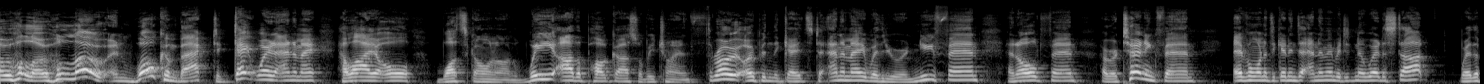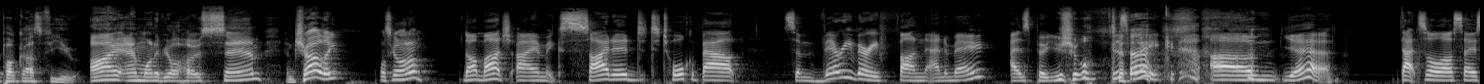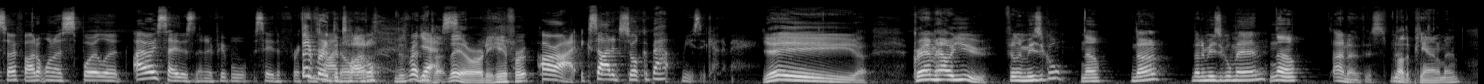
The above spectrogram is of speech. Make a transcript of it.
Hello, hello, hello, and welcome back to Gateway to Anime. How are you all? What's going on? We are the podcast where we try and throw open the gates to anime, whether you're a new fan, an old fan, a returning fan, ever wanted to get into anime but didn't know where to start. We're the podcast for you. I am one of your hosts, Sam, and Charlie. What's going on? Not much. I'm excited to talk about some very, very fun anime, as per usual, this week. um, yeah. That's all I'll say so far. I don't want to spoil it. I always say this then if people see the freaking They've read the title. Just read Yes. that. They're already here for it. All right, excited to talk about music anime. Yay! Graham, how are you? Feeling musical? No, No? Not a musical man? no, I know this. but not a piano man.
